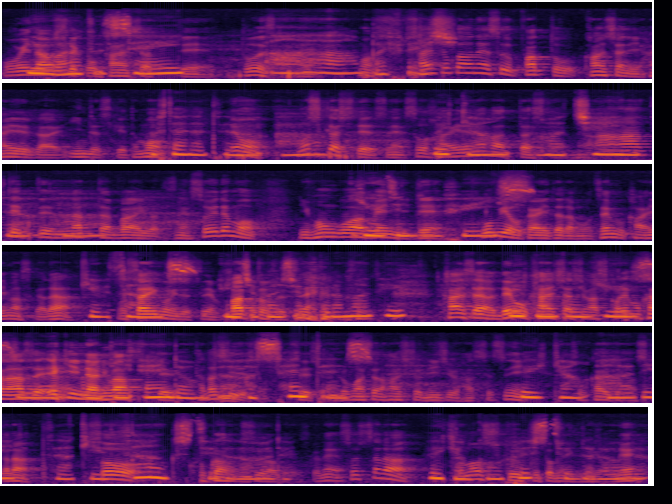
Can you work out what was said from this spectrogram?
思い直してこう感謝ってどうですかね、まあ.最初からねすぐパッと感謝に入ればいいんですけどもでも uh, もしかしてですねそう入れなかった人 uh, あーって言ってなった場合はですねそれでも日本語は便利で語尾を変えたらもう全部変わりますから最後にですねパッとですね感謝でも感謝します。これも必ず駅になりますって正しいですよ。ローマ書の8章28節に書いてますからそう告白するわけですよね。そしたらその祝福との意味をね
